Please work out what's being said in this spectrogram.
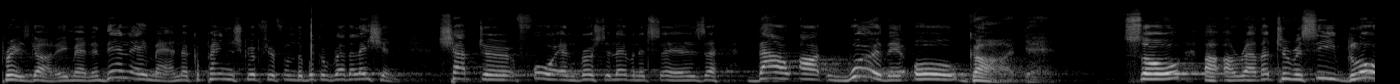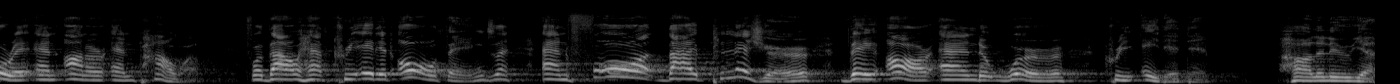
Praise God. Amen. And then, amen, a companion scripture from the book of Revelation, chapter 4 and verse 11, it says, Thou art worthy, O God. So, uh, or rather, to receive glory and honor and power. For thou hast created all things, and for thy pleasure they are and were created. Hallelujah.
